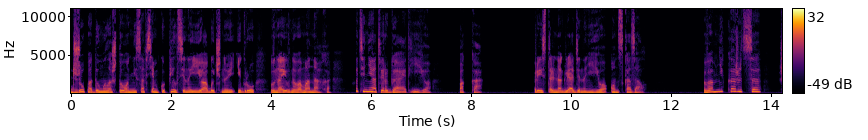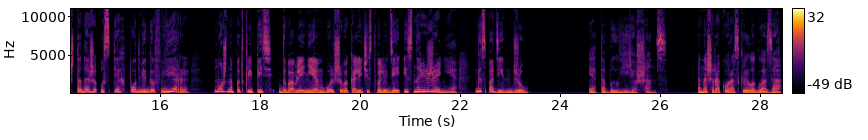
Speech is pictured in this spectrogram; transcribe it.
Джу подумала, что он не совсем купился на ее обычную игру в наивного монаха, хоть и не отвергает ее. Пока. Пристально глядя на нее, он сказал. «Вам не кажется, что даже успех подвигов веры можно подкрепить добавлением большего количества людей и снаряжения, господин Джу?» Это был ее шанс. Она широко раскрыла глаза,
